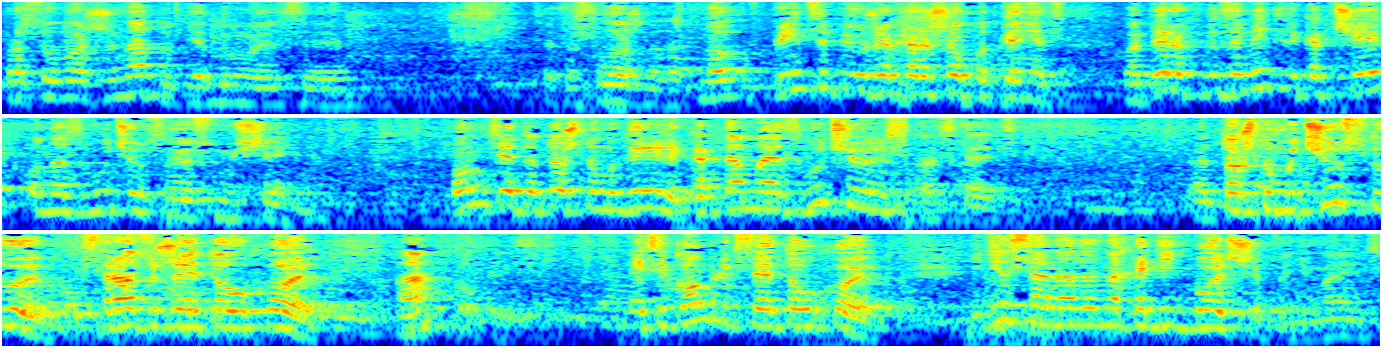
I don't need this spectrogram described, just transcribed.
Просто у вас жена тут, я думаю, это сложно. Так. Но, в принципе, уже хорошо под конец. Во-первых, вы заметили, как человек, он озвучил свое смущение. Помните, это то, что мы говорили. Когда мы озвучиваем, как сказать, то, что мы чувствуем, сразу же это уходит. А? Эти комплексы, это уходит. Единственное, надо находить больше, понимаете?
